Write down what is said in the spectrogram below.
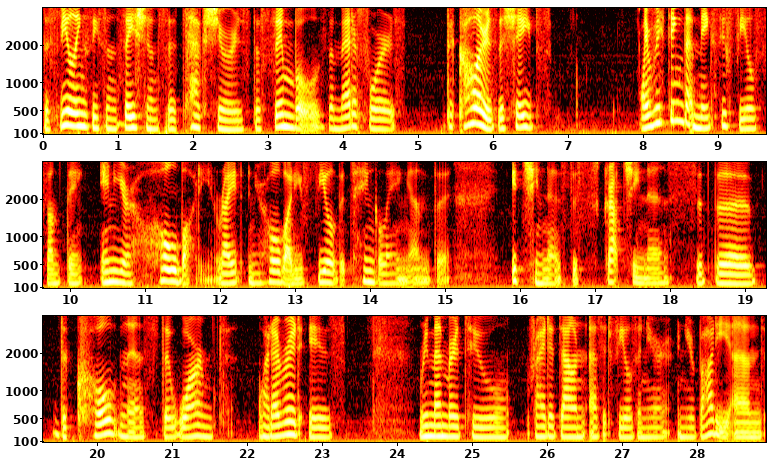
the feelings, the sensations, the textures, the symbols, the metaphors, the colors, the shapes, everything that makes you feel something in your whole body, right? In your whole body, you feel the tingling and the itchiness, the scratchiness, the the coldness, the warmth, whatever it is. Remember to write it down as it feels in your in your body and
